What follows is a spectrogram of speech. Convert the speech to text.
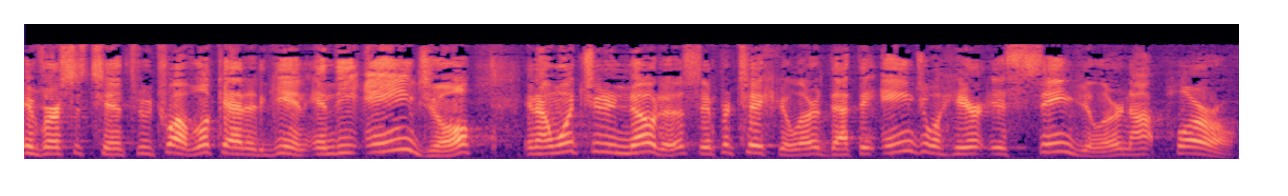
in verses 10 through 12. Look at it again. And the angel, and I want you to notice in particular that the angel here is singular, not plural.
